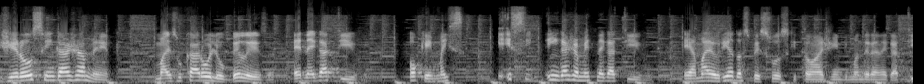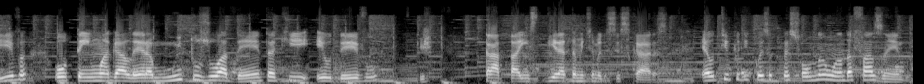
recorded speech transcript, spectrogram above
gerou-se engajamento, mas o cara olhou, beleza, é negativo. Ok, mas esse engajamento negativo é a maioria das pessoas que estão agindo de maneira negativa ou tem uma galera muito zoadenta que eu devo tratar diretamente em cima desses caras? É o tipo de coisa que o pessoal não anda fazendo.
